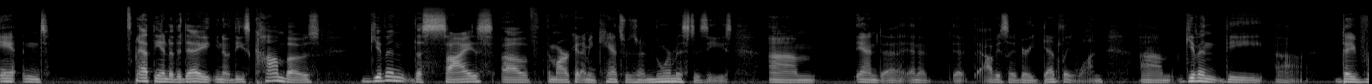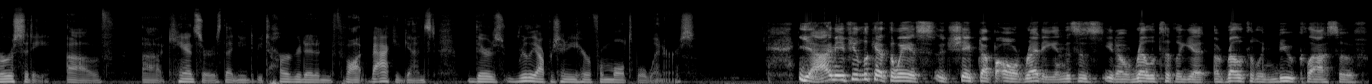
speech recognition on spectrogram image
and at the end of the day, you know, these combos, given the size of the market, I mean, cancer is an enormous disease. Um, and uh, and a, obviously a very deadly one, um, given the uh, diversity of uh, cancers that need to be targeted and fought back against, there's really opportunity here for multiple winners. Yeah, I mean, if you look at the way it's, it's shaped up already, and this is you know relatively a, a relatively new class of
